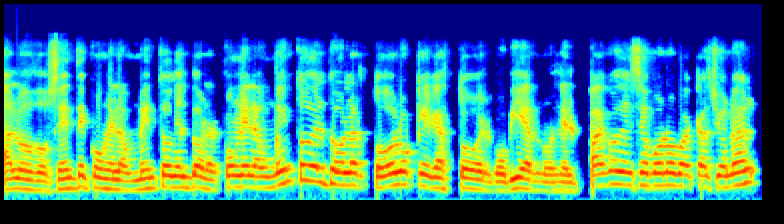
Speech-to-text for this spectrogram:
a los docentes con el aumento del dólar? Con el aumento del dólar, todo lo que gastó el gobierno en el pago de ese bono vacacional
